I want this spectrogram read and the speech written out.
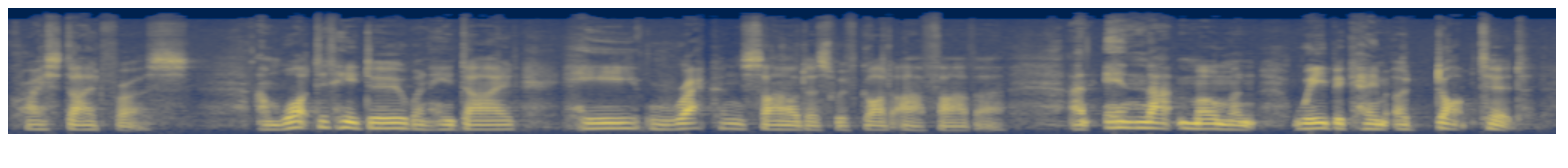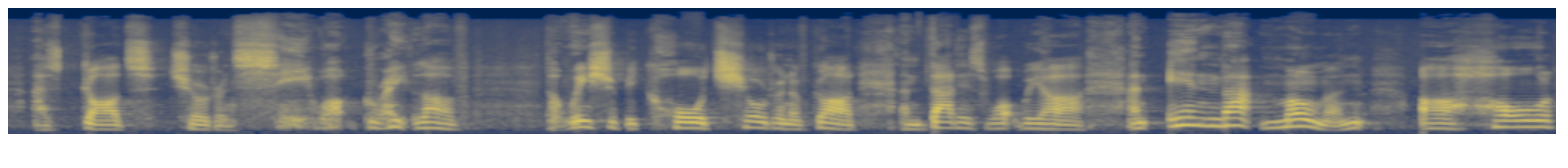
Christ died for us. And what did he do when he died? He reconciled us with God our Father. And in that moment, we became adopted as God's children. See what great love that we should be called children of God. And that is what we are. And in that moment, our whole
